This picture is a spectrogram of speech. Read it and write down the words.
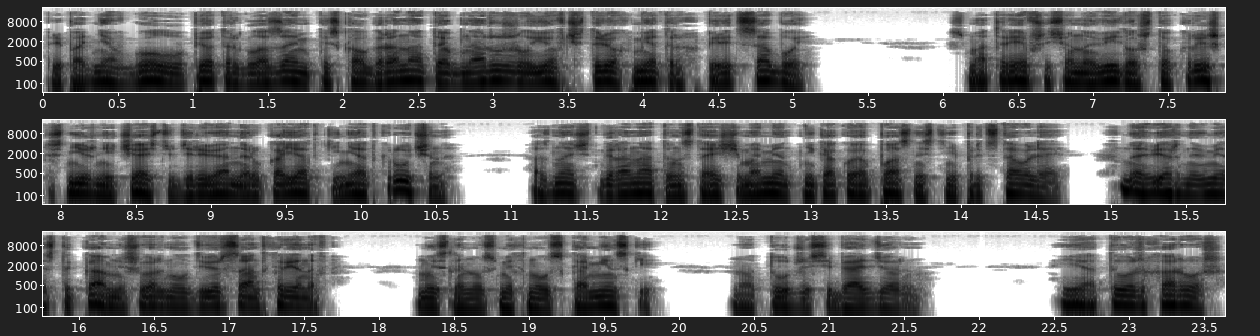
Приподняв голову, Петр глазами поискал гранату и обнаружил ее в четырех метрах перед собой. Смотревшись, он увидел, что крышка с нижней частью деревянной рукоятки не откручена, а значит граната в настоящий момент никакой опасности не представляет. Наверное, вместо камня швырнул диверсант хренов. Мысленно усмехнулся Каминский, но тут же себя одернул. Я тоже хорош.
